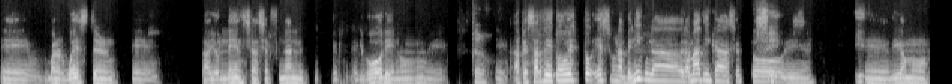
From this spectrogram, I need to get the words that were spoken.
eh, bueno, el western, eh, la violencia hacia el final, el, el gore, ¿no? Eh, Claro. a pesar de todo esto, es una película dramática, ¿cierto? Sí, Y- digamos,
